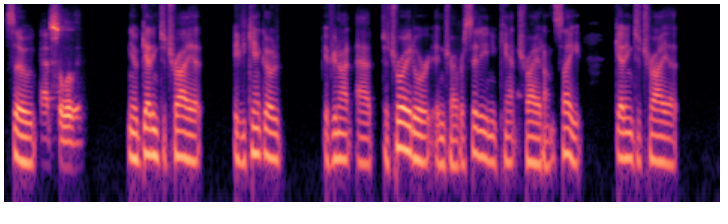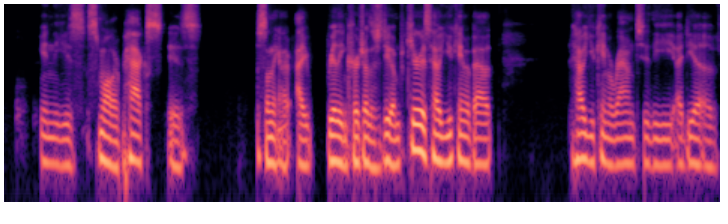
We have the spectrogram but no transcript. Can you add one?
So, Absolutely. you know, getting to try it, if you can't go, to, if you're not at Detroit or in Traverse City and you can't try it on site, getting to try it in these smaller packs is something I, I really encourage others to do. I'm curious how you came about, how you came around to the idea of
